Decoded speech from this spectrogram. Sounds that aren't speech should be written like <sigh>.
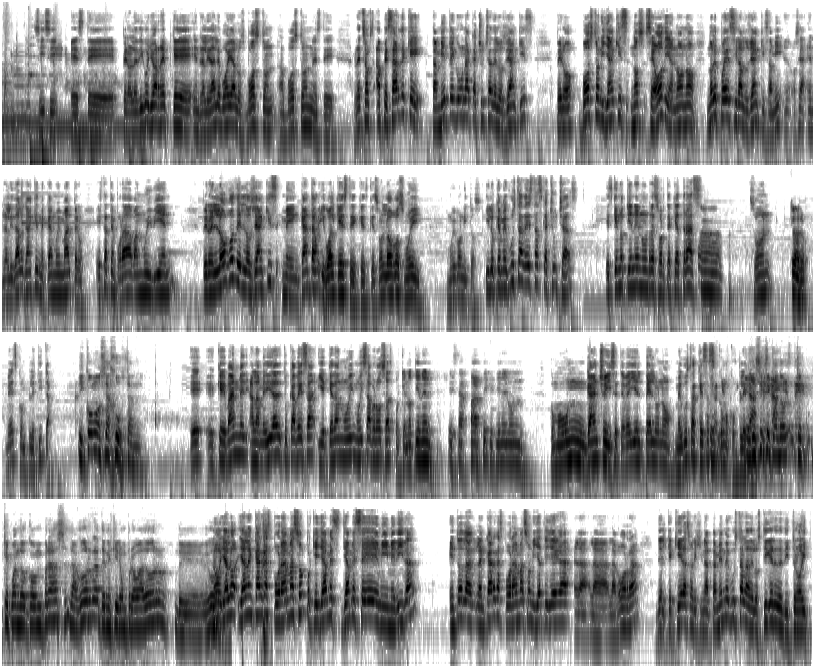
Sí, sí. Este, pero le digo yo a Rep que en realidad le voy a los Boston, a Boston, este, Red Sox, a pesar de que también tengo una cachucha de los Yankees, pero Boston y Yankees no se odian, no, no, no le puedes ir a los Yankees a mí, o sea, en realidad los Yankees me caen muy mal, pero esta temporada van muy bien. Pero el logo de los Yankees me encanta, igual que este, que, que son logos muy, muy bonitos. Y lo que me gusta de estas cachuchas es que no tienen un resorte aquí atrás. Ah, Son, claro. ¿ves? Completita. ¿Y cómo se ajustan? Eh, eh, que van a la medida de tu cabeza y quedan muy, muy sabrosas porque no tienen esta parte que tienen un, como un gancho y se te ve ahí el pelo, no. Me gusta que es así como Es completa. decir, que cuando, este- que, que cuando compras la gorra tenés que ir a un probador de, de gorra. No, ya, lo, ya la encargas por Amazon porque ya me, ya me sé mi medida. Entonces la, la encargas por Amazon y ya te llega la, la- la gorra del que quieras original. También me gusta la de los Tigres de Detroit,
